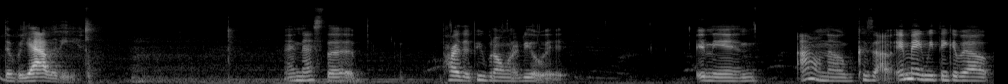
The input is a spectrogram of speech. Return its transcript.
the reality. And that's the part that people don't want to deal with. And then I don't know because it made me think about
